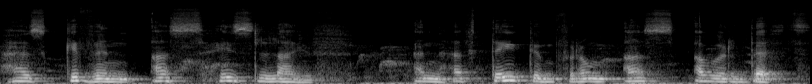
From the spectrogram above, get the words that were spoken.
has given us His life and have taken from us our death,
